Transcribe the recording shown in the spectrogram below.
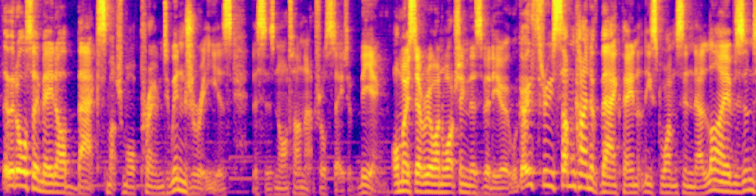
though it also made our backs much more prone to injury, as this is not our natural state of being. Almost everyone watching this video. Will go through some kind of back pain at least once in their lives, and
